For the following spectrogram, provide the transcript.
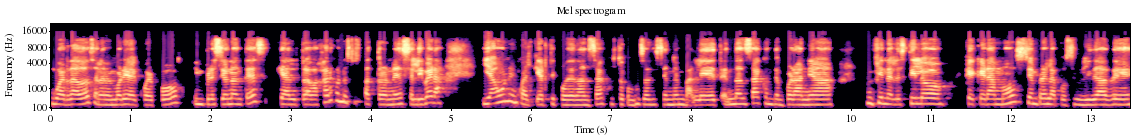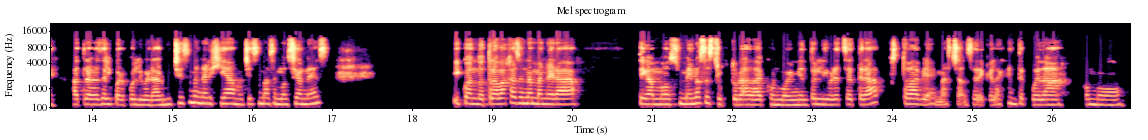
guardados en la memoria del cuerpo impresionantes que al trabajar con estos patrones se libera. Y aún en cualquier tipo de danza, justo como estás diciendo en ballet, en danza contemporánea, en fin, el estilo que queramos, siempre la posibilidad de a través del cuerpo liberar muchísima energía, muchísimas emociones. Y cuando trabajas de una manera, digamos, menos estructurada, con movimiento libre, etcétera, pues todavía hay más chance de que la gente pueda como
